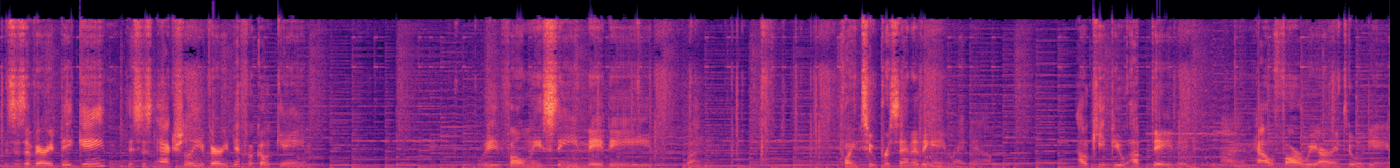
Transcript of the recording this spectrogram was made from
This is a very big game. This is actually a very difficult game. We've only seen maybe, what, 0.2% of the game right now. I'll keep you updated on how far we are into a game.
